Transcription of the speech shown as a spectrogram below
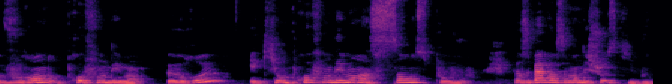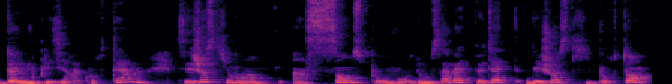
vous rendre profondément heureux et qui ont profondément un sens pour vous. Ce n'est pas forcément des choses qui vous donnent du plaisir à court terme, c'est des choses qui ont un, sens pour vous. Donc ça va être peut-être des choses qui pourtant,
